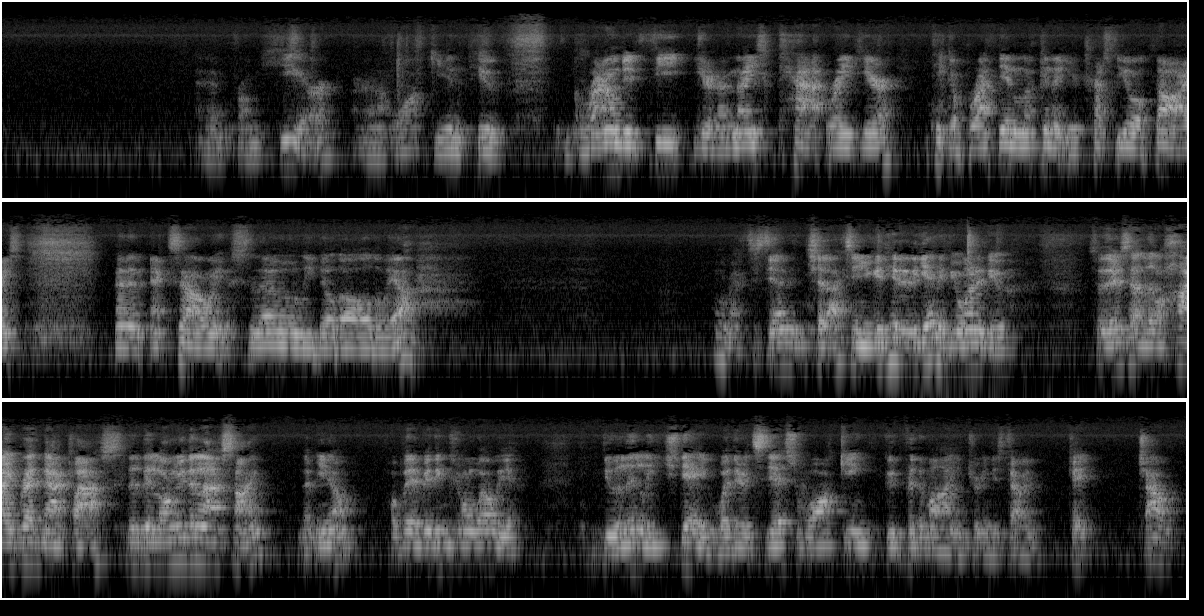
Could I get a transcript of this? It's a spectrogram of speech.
And from here, I'm going to walk you into grounded feet. You're in a nice cat right here. Take a breath in, looking at your trusty old thighs. And then exhale, I want you to slowly build all the way up. Go back to standing, chillaxing. You can hit it again if you wanted to. Do. So there's a little hybrid mat class, a little bit longer than last time. Let me know. Hopefully everything's going well with you. Do a little each day, whether it's this, walking, good for the mind during this time. Okay, ciao.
